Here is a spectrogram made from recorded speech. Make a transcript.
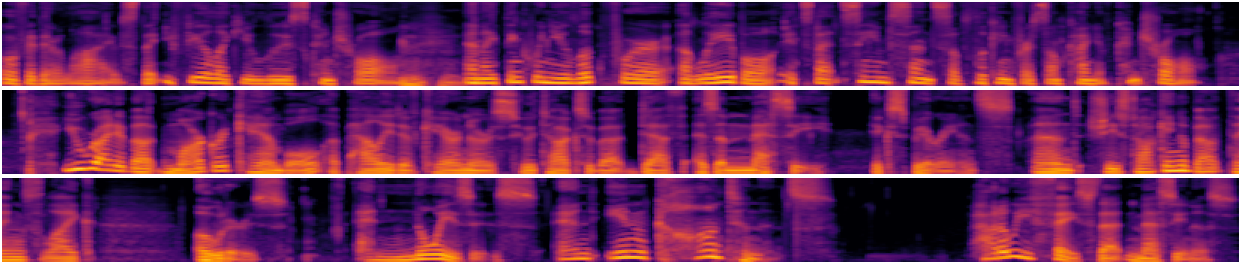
over their lives, that you feel like you lose control. Mm-hmm. And I think when you look for a label, it's that same sense of looking for some kind of control. You write about Margaret Campbell, a palliative care nurse who talks about death as a messy experience. And she's talking about things like odors and noises and incontinence. How do we face that messiness?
